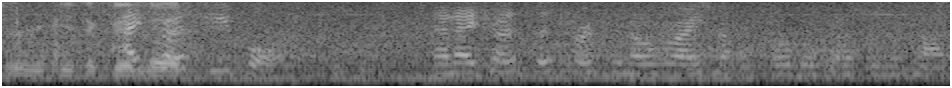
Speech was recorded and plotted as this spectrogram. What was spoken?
Sure, we get a I good look. trust people. And I trust this person over I trust over trusting the top.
